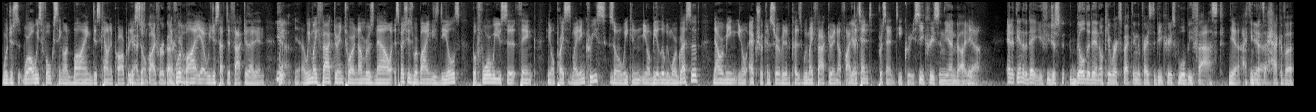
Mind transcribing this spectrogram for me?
We're just we're always focusing on buying discounted properties. Yeah, so just buy for a better If we're deal. buying, yeah, we just have to factor that in. We- Yeah. yeah. We might factor into our numbers now, especially as we're buying these deals. Before we used to think, you know, prices might increase, so Mm-hmm. we can you know be a little bit more aggressive. Now we're being you know extra conservative because we might factor in a five Yeah. to ten percent decrease. Decrease in the end value. Yeah. And at the end of the day, if you just build it in, okay, we're expecting the price to decrease, we'll be fast. Yeah. I think that's a heck of a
